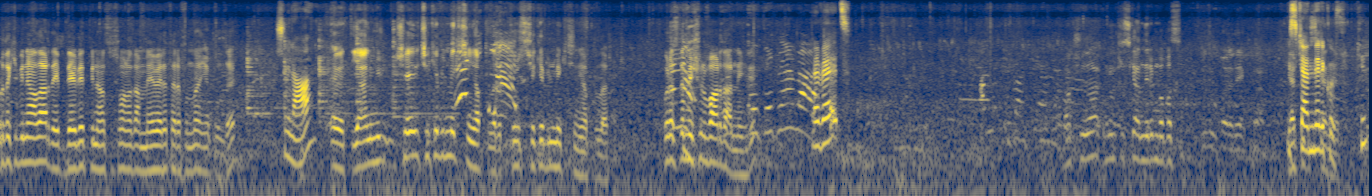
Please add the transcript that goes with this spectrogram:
Buradaki binalar da hep devlet binası sonradan MVR tarafından yapıldı. Şu bina. Evet yani şey çekebilmek için yaptılar. hep, Turist çekebilmek için yaptılar. Burası da meşhur Vardar Nehri. Evet. Bak şurada Büyük İskender'in babası. Gerçek İskenderikus. İskender. Kim?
